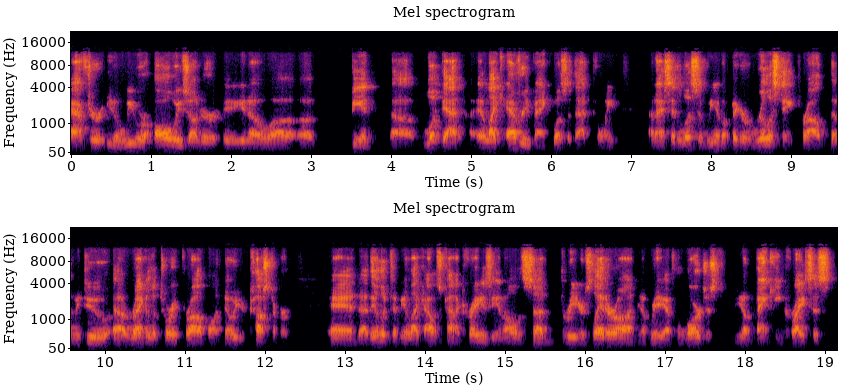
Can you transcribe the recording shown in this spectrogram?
after you know we were always under you know uh, uh, being uh, looked at like every bank was at that point. And I said, listen, we have a bigger real estate problem than we do a regulatory problem on know your customer. And uh, they looked at me like I was kind of crazy. And all of a sudden, three years later on, you know, we have the largest, you know, banking crisis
